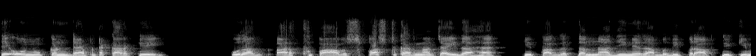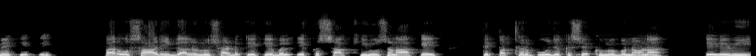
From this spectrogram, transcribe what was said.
ਤੇ ਉਹਨੂੰ ਕੰਡੈਪਟ ਕਰਕੇ ਉਹਦਾ ਅਰਥ ਭਾਵ ਸਪਸ਼ਟ ਕਰਨਾ ਚਾਹੀਦਾ ਹੈ ਕਿ ਭਗਤ ਧੰਨਾ ਜੀ ਨੇ ਰੱਬ ਦੀ ਪ੍ਰਾਪਤੀ ਕਿਵੇਂ ਕੀਤੀ। ਪਰ ਉਹ ਸਾਰੀ ਗੱਲ ਨੂੰ ਛੱਡ ਕੇ ਕੇਵਲ ਇੱਕ ਸਾਖੀ ਨੂੰ ਸੁਣਾ ਕੇ ਤੇ ਪੱਥਰ ਪੂਜਕ ਸਿੱਖ ਨੂੰ ਬਣਾਉਣਾ, ਇਹ ਵੀ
